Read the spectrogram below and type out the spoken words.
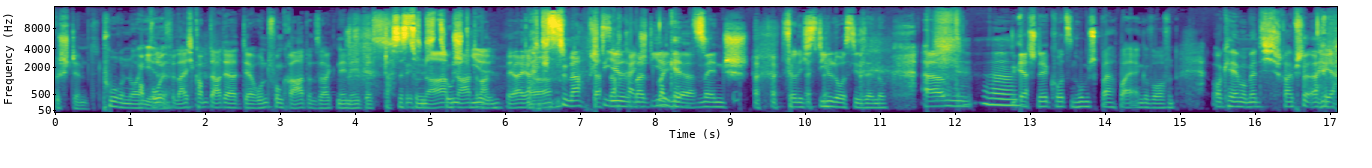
Bestimmt. pure Neugierde. Obwohl, vielleicht kommt da der, der Rundfunkrat und sagt, nee, nee, das, Das ist zu nah am Stiel. dran. Ja, ja, Ja. das ist zu nah am Das Stiel. ist doch kein Man- Stil man hier. Mensch. Völlig stillos, die Sendung. Ähm, ja, schnell kurz einen Humsprach bei eingeworfen. Okay, Moment, ich schreibe schnell ein. Ja.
